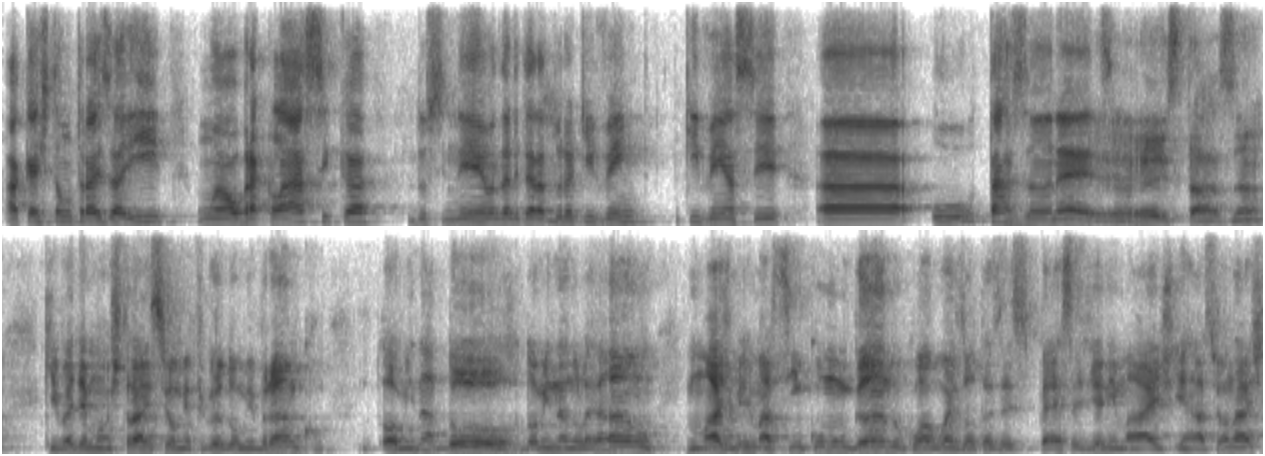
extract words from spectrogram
a questão traz aí uma obra clássica do cinema, da literatura, hum. que vem que vem a ser uh, o Tarzan, né, Edson? É, esse Tarzan que vai demonstrar esse homem, a figura do homem branco, dominador, dominando o leão, mas mesmo assim comungando com algumas outras espécies de animais irracionais,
